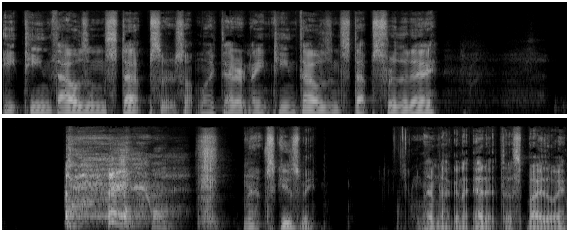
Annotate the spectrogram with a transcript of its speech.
18,000 steps or something like that, or 19,000 steps for the day. Excuse me. I'm not going to edit this, by the way.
